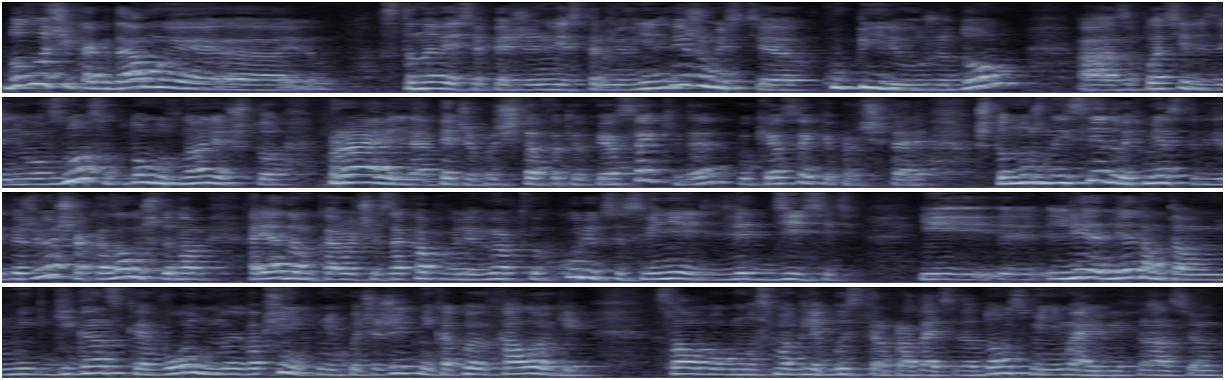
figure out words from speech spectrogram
Был случай, когда мы, э, становясь, опять же, инвесторами в недвижимость, э, купили уже дом, заплатили за него взнос, а потом узнали, что правильно, опять же, прочитав это у Киосаки, да, у Киосаки прочитали, что нужно исследовать место, где ты живешь, оказалось, что там рядом, короче, закапывали мертвых куриц и свиней лет 10. И э, летом там гигантская вонь, ну и вообще никто не хочет жить, никакой экологии. Слава богу, мы смогли быстро продать этот дом с минимальными финансовыми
